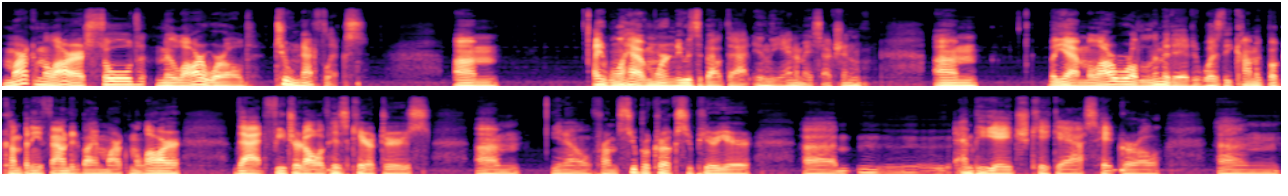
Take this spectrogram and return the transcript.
Mark Millar sold Millar World to Netflix. Um, and we'll have more news about that in the anime section. Um, but yeah, Millar World Limited was the comic book company founded by Mark Millar that featured all of his characters, um, you know, from Super Crook, Superior, MPH, Kick Ass, Hit Girl, um,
